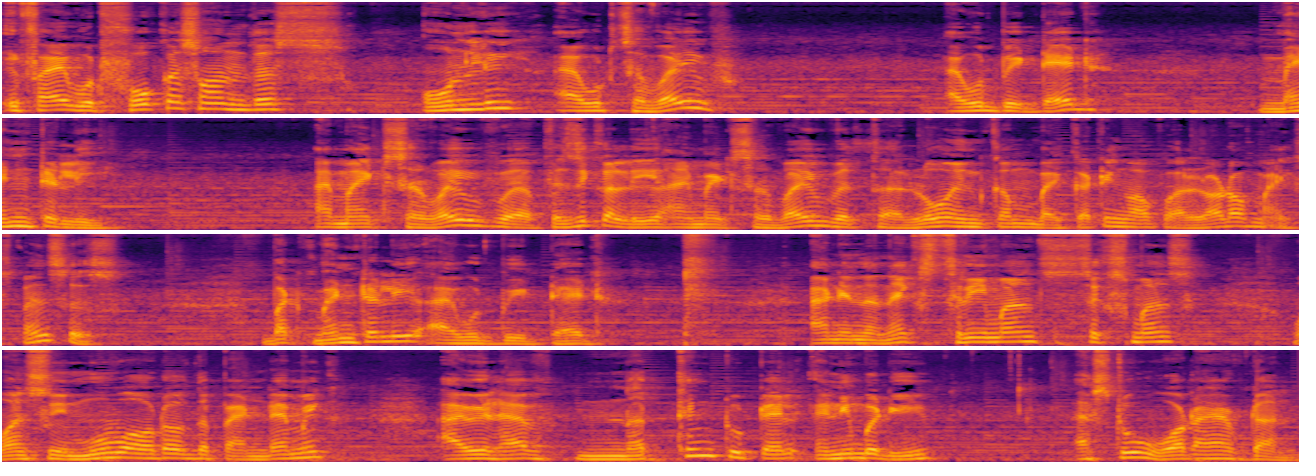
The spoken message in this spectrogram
if I would focus on this only, I would survive. I would be dead mentally. I might survive uh, physically, I might survive with a low income by cutting off a lot of my expenses, but mentally, I would be dead. And in the next three months, six months, once we move out of the pandemic, I will have nothing to tell anybody as to what I have done.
